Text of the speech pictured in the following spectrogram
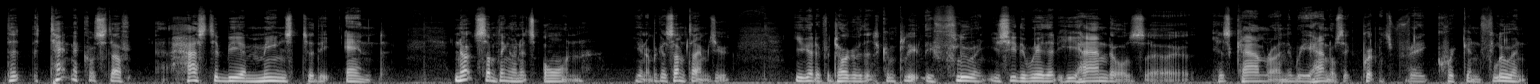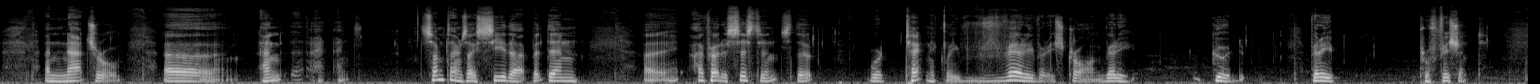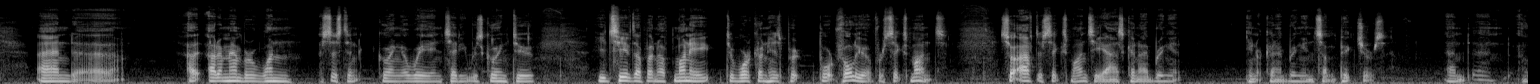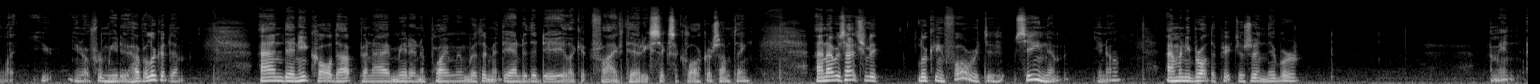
the, the technical stuff has to be a means to the end, not something on its own, you know, because sometimes you you get a photographer that's completely fluent. You see the way that he handles uh, his camera and the way he handles the is very quick and fluent and natural. Uh, and, and sometimes I see that, but then uh, I've had assistants that were technically very, very strong, very good, very proficient. And uh, I, I, remember one assistant going away and said he was going to, he'd saved up enough money to work on his por- portfolio for six months. So after six months, he asked, "Can I bring it? You know, can I bring in some pictures?" And, and like you, you know, for me to have a look at them. And then he called up, and I made an appointment with him at the end of the day, like at 5.30, 6 o'clock or something. And I was actually looking forward to seeing them, you know. And when he brought the pictures in, they were, I mean,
